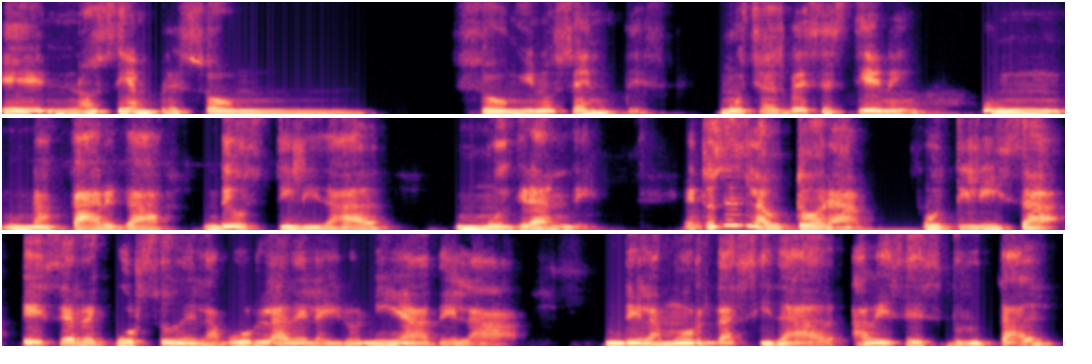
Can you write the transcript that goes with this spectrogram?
eh, no siempre son, son inocentes. Muchas veces tienen una carga de hostilidad muy grande. Entonces la autora utiliza ese recurso de la burla, de la ironía, de la, de la mordacidad, a veces brutal,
